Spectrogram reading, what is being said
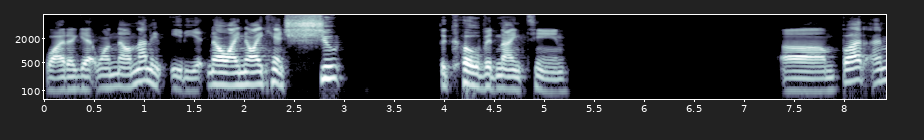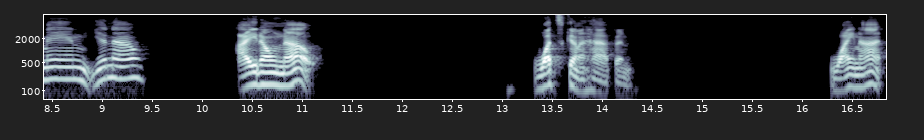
Why'd I get one? No, I'm not an idiot. No, I know I can't shoot the COVID 19. Um, but I mean, you know, I don't know what's going to happen. Why not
